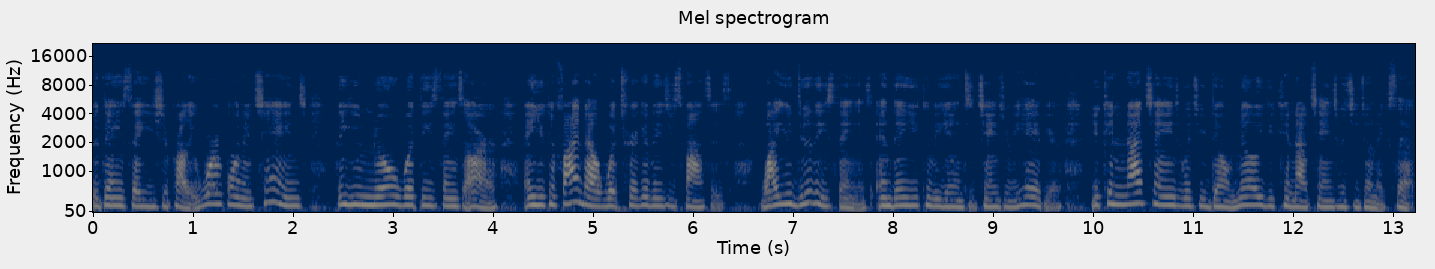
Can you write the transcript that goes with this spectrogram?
the things that you should probably work on and change, then you know what these things are. And you can find out what trigger these responses, why you do these things, and then you can begin to change your behavior. You cannot change what you don't know, you cannot change what you don't accept.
